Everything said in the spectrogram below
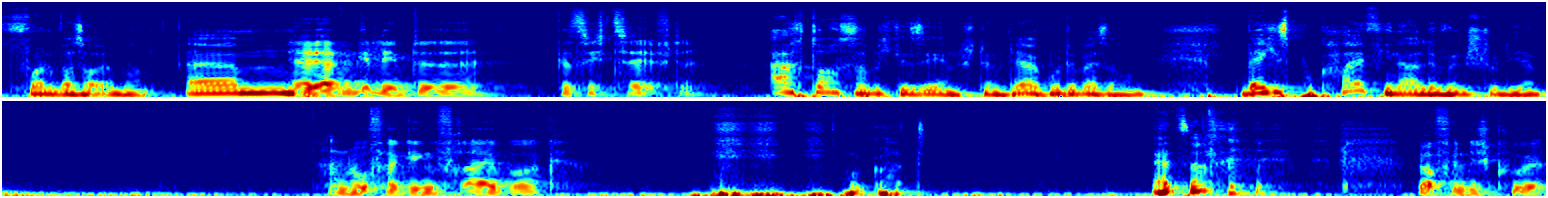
Von was auch immer. Ähm, Ja, der hat eine gelähmte Gesichtshälfte. Ach doch, das habe ich gesehen. Stimmt. Ja, gute Besserung. Welches Pokalfinale wünschst du dir? Hannover gegen Freiburg. Oh Gott. Ernsthaft? Ja, finde ich cool.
